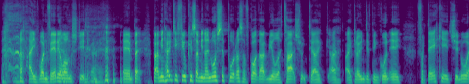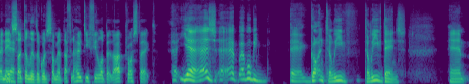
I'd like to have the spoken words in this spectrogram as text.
I one very yeah. long street. um, but but I mean, how do you feel? Because I mean, I know supporters have got that real attachment to a, a, a ground they've been going to for decades, you know, and then yeah. suddenly they're going somewhere different. How do you feel about that prospect? Uh, yeah, it is. It, it will be uh, gotten to leave to leave Dens. Um,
